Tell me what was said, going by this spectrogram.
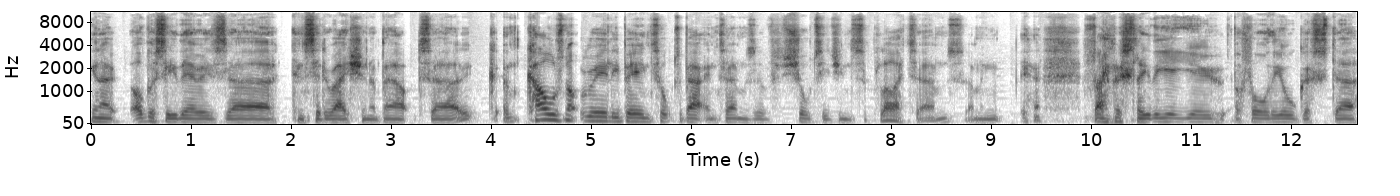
you know, obviously there is uh, consideration about uh, coal's not really being talked about in terms of shortage in supply terms. I mean, famously, the EU before the August uh,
